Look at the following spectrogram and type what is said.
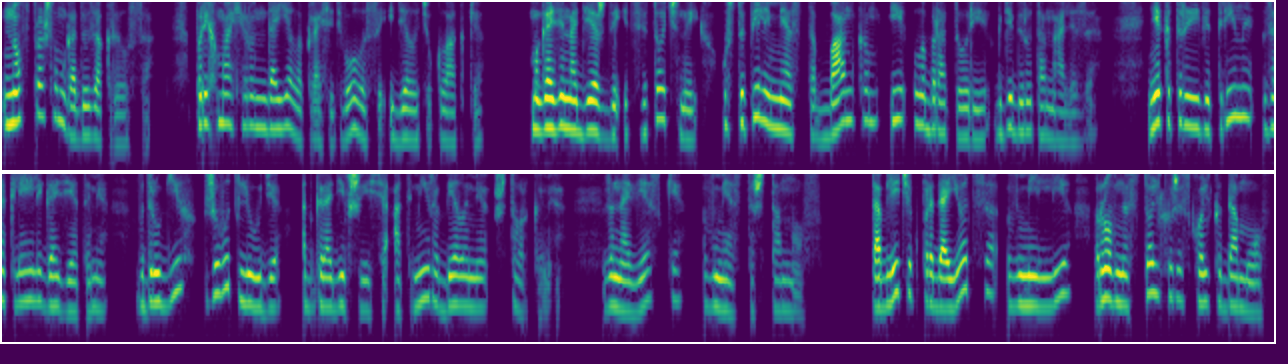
но в прошлом году закрылся. Парикмахеру надоело красить волосы и делать укладки. Магазин одежды и цветочный уступили место банкам и лаборатории, где берут анализы. Некоторые витрины заклеили газетами, в других живут люди, отгородившиеся от мира белыми шторками. Занавески вместо штанов. Табличек продается в Милли ровно столько же, сколько домов,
